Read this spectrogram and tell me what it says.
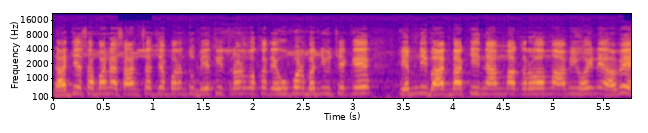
રાજ્યસભાના સાંસદ છે, પરંતુ બેથી ત્રણ વખત એવું પણ બન્યું છે કે તેમની બાદબાકી નામમાં કરવામાં આવી હોય ને હવે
